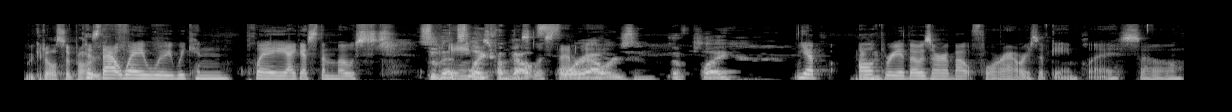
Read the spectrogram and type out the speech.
We could also probably because that way we, we can play, I guess, the most. So that's games like from about four way. hours of play. Yep, all Mhm. three of those are about four hours of gameplay, so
